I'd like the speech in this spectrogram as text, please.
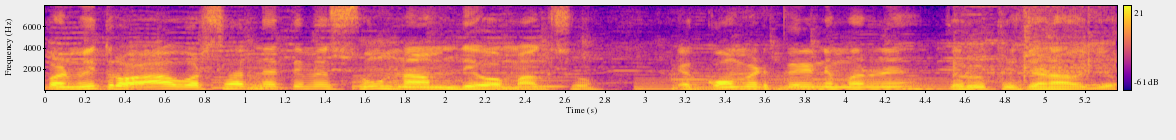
પણ મિત્રો આ વરસાદને તમે શું નામ દેવા માંગશો એ કોમેન્ટ કરીને મને જરૂરથી જણાવજો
